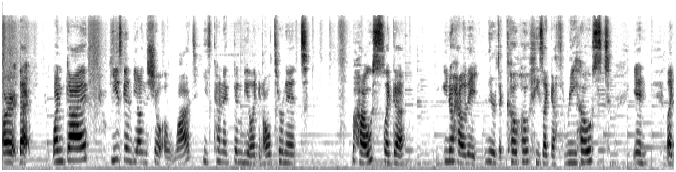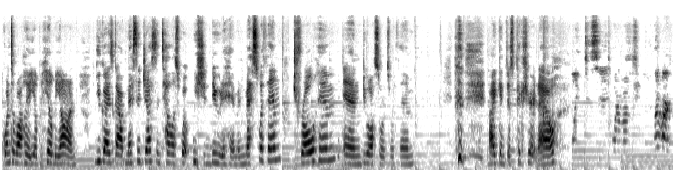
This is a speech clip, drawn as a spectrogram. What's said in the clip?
or that one guy. He's gonna be on the show a lot. He's kind of gonna be like an alternate host, like a. You know how they there's a co-host. He's like a three host, and like once in a while he'll he'll be on. You guys gotta message us and tell us what we should do to him and mess with him troll him and do all sorts with him. I can just picture it now. Like to see one of our one of our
